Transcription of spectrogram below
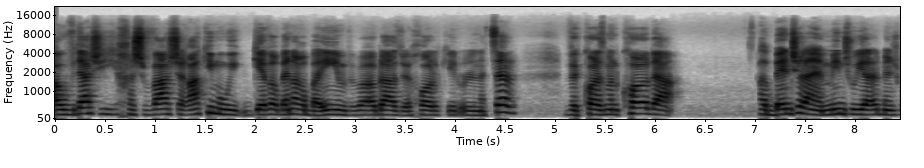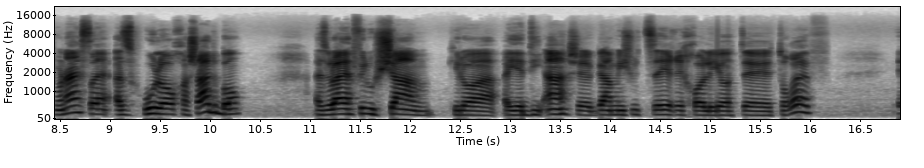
העובדה שהיא חשבה שרק אם הוא גבר בן 40 ובלה בלה אז הוא יכול כאילו לנצל, וכל הזמן, כל עוד הבן שלה האמין שהוא ילד בן 18, אז הוא לא חשד בו, אז אולי אפילו שם, כאילו, ה- הידיעה שגם מישהו צעיר יכול להיות uh, טורף, um,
